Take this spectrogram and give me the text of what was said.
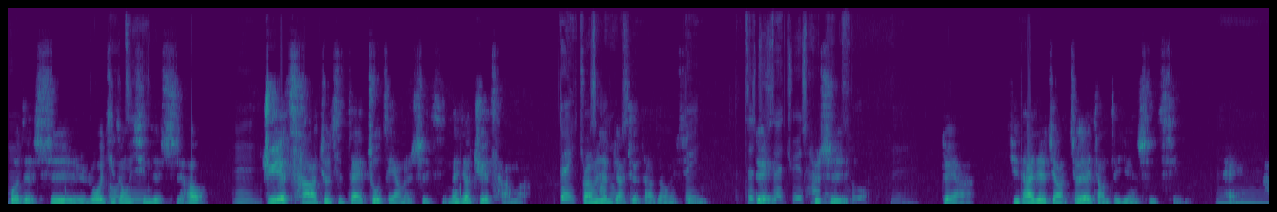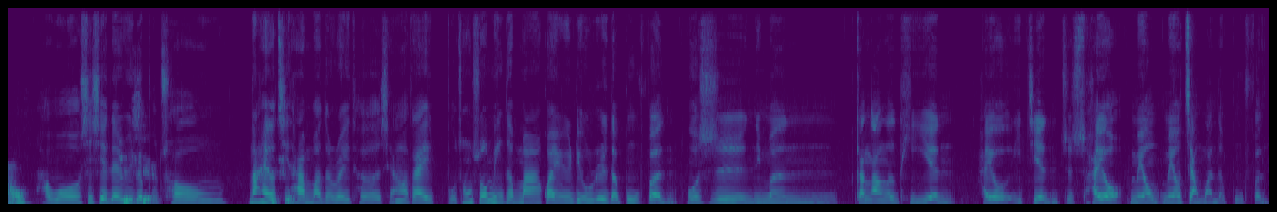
或者是逻辑中心的时候，嗯，觉察就是在做这样的事情，那叫觉察嘛？对，专门叫觉察中心。对，这就是在觉察，就是嗯，对啊，其他就讲就在讲这件事情。嗯，好，好哦，谢谢 Larry 的补充。那还有其他 Moderator 想要再补充说明的吗？关于留日的部分，或是你们刚刚的体验，还有一件就是还有没有没有讲完的部分？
